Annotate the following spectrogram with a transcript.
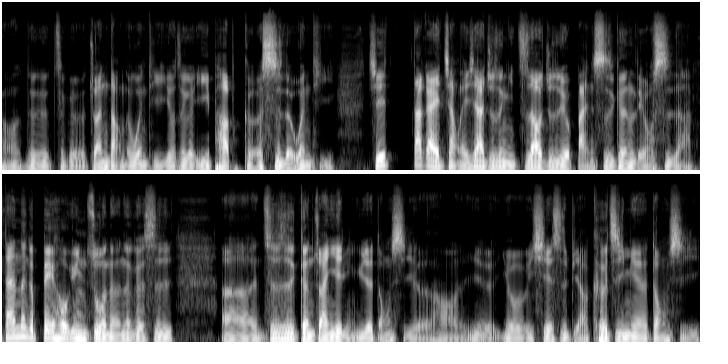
啊，这个这个转档的问题，有这个 EPUB 格式的问题。其实大概讲了一下，就是你知道，就是有版式跟流式啊，但那个背后运作呢，那个是呃，这是更专业领域的东西了哈，有有一些是比较科技面的东西。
